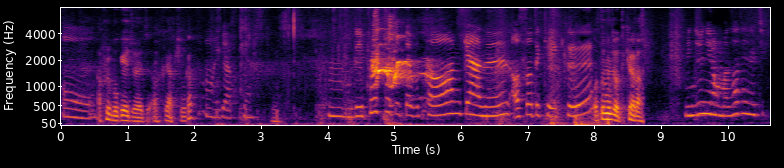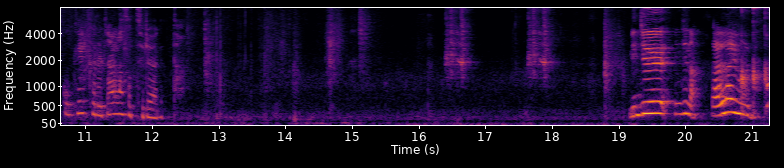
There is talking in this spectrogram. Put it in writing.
어 앞을 보게 해줘야지. 아 그게 앞인가? 어, 이게 앞이야. 음, 우리 프로포즈 때부터 함께하는 어서드 케이크. 어떤지 어떻게 알아? 민준이랑만 사진을 찍고 케이크를 잘라서 드려야겠다. 민주. 민준아, 랄라이모 해볼까?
